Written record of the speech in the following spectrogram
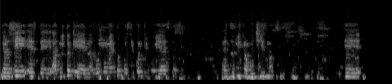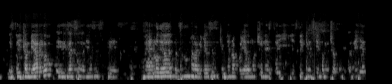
Pero sí, este, admito que en algún momento pues sí contribuía a estos, estos micromachismos. Eh, estoy cambiando, eh, gracias a Dios este, me han rodeado de personas maravillosas que me han apoyado mucho en esto y, estoy creciendo mucho junto con ellas.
